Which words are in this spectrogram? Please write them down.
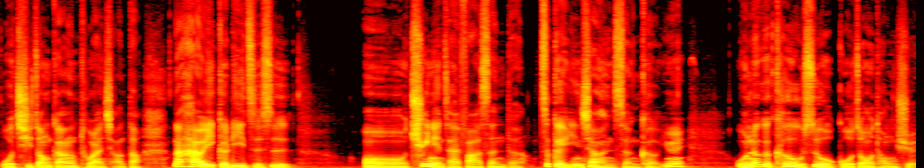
我其中刚刚突然想到。那还有一个例子是，哦，去年才发生的，这个也印象很深刻，因为我那个客户是我国中的同学，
